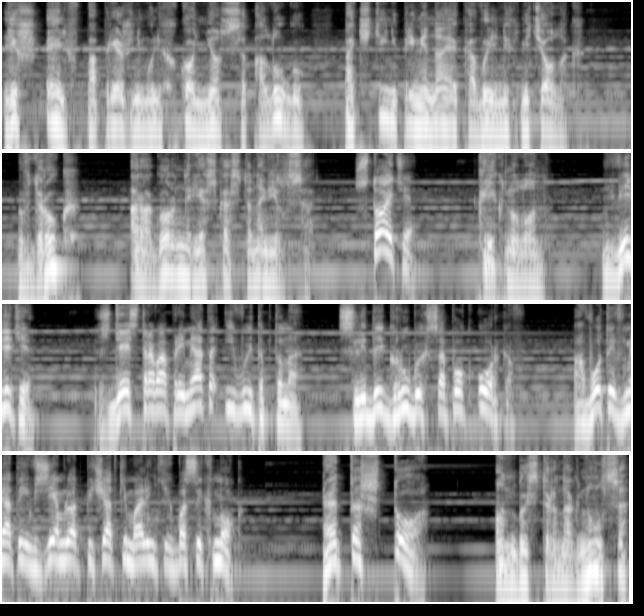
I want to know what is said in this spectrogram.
Лишь эльф по-прежнему легко несся по лугу, почти не приминая ковыльных метелок. Вдруг Арагорн резко остановился. Стойте! — крикнул он. Видите? Здесь трава примята и вытоптана. Следы грубых сапог орков. А вот и вмятые в землю отпечатки маленьких босых ног. Это что? Он быстро нагнулся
